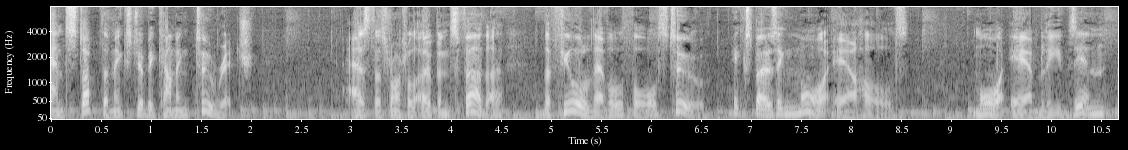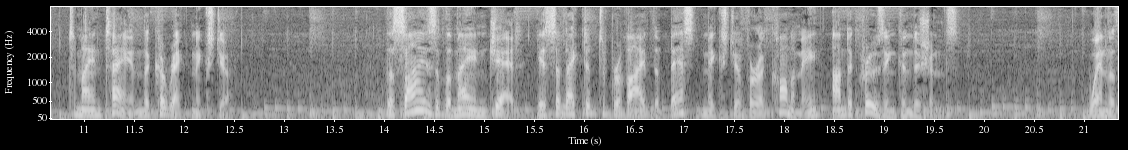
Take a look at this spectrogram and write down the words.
and stop the mixture becoming too rich. As the throttle opens further, the fuel level falls too, exposing more air holes. More air bleeds in to maintain the correct mixture. The size of the main jet is selected to provide the best mixture for economy under cruising conditions. When the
